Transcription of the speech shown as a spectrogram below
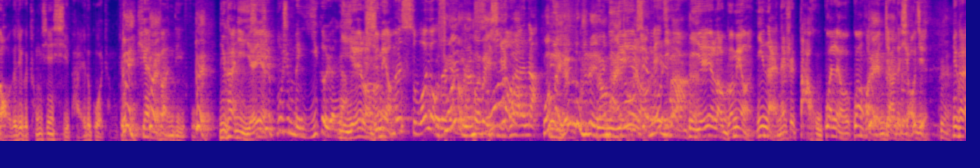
搞的这个重新洗牌的过程，这天翻地覆。对你看你爷其实，不是每一个人啊，你爷爷老革命我们所有的所有人都被洗过所有人的，我每个人都是这样，你爷爷都是没错你爷爷老革命，你奶奶是大户官僚官宦人家的小姐。对你看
